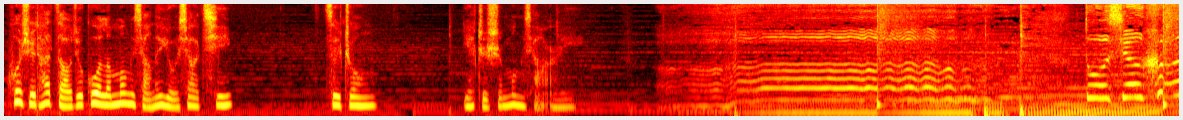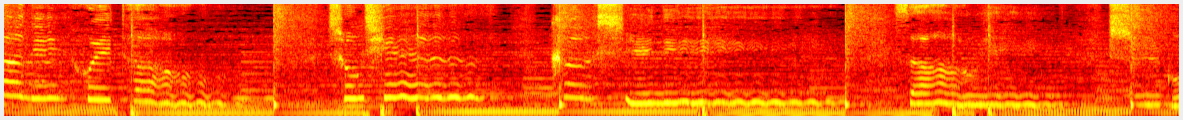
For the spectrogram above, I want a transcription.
或许他早就过了梦想的有效期。最终，也只是梦想而已。多想和你回到从前，可惜你早已时过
